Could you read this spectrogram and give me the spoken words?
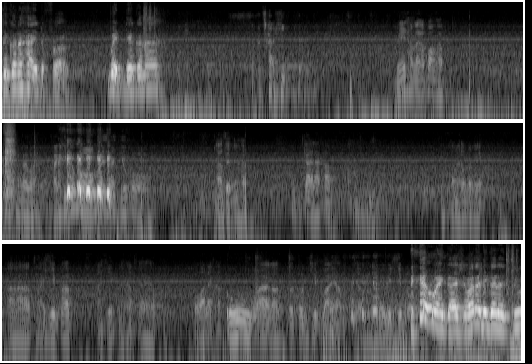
They're gonna hide the frog. Wait, they're gonna. ใช่วันนี้ทำอะไรครับป้องครับ อะไรวะถ่ายคิ้วผมไม่ถ่ายคิ้วผม งานเสร็จนะครับ ใกล้แล้วครับ ทำไมครับวันนี้อ่าถ่ายคลิปครับถ่ายคลิปนะครับใช่ครับ เพราะว่าอะไรครับ Ooh. เพราะว่าเราตัวตุนคลิปไว้ครับเดี๋ยวเดี๋ยวไม่มีคลิปลง oh my gosh, what are they gonna do?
